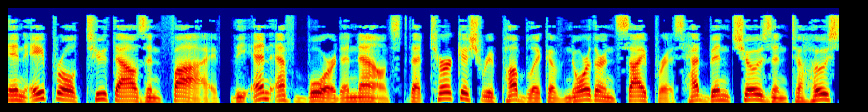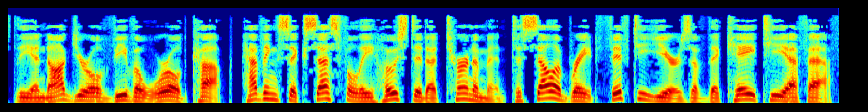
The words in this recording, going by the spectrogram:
In April 2005, the NF board announced that Turkish Republic of Northern Cyprus had been chosen to host the inaugural Viva World Cup, having successfully hosted a tournament to celebrate 50 years of the KTFF,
